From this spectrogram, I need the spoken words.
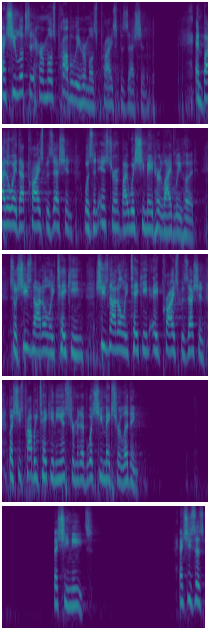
And she looks at her most, probably her most prized possession. And by the way, that prized possession was an instrument by which she made her livelihood. So she's not only taking she's not only taking a prized possession, but she's probably taking the instrument of which she makes her living that she needs. And she says,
